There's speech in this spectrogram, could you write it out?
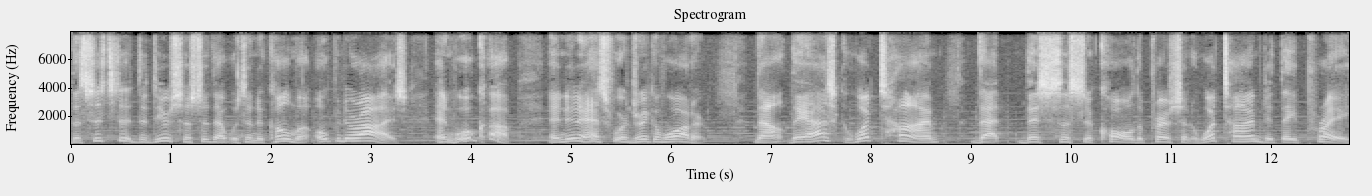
the sister, the dear sister that was in a coma, opened her eyes and woke up and then asked for a drink of water. Now, they asked what time that this sister called the prayer center. What time did they pray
